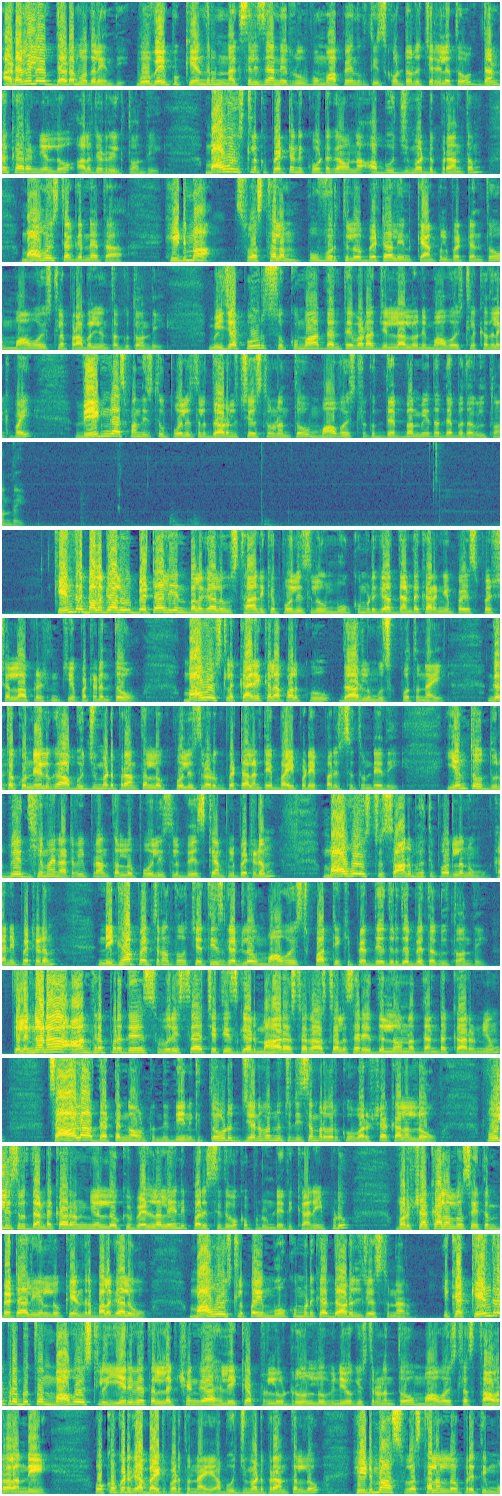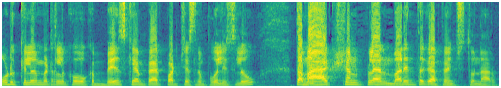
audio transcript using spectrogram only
అడవిలో దడ మొదలైంది. ఓవైపు కేంద్రం నక్సలిజాన్ని రూపు మాపేందుకు తీసుకుంటున్న చర్యలతో దండకారణ్యంలో అలజడి రేగుతోంది. మావోయిస్టులకు పెట్టని కోటగా ఉన్న అబూజిమడ్ ప్రాంతం మావోయిస్ట్ అగ్రనేత హిడ్మా స్వస్థలం పువ్వర్తిలో బెటాలియన్ క్యాంపులు పెట్టడంతో మావోయిస్టుల ప్రాబల్యం తగ్గుతోంది. మిజాపూర్ సుకుమా దంతేవాడ జిల్లాల్లోని మావోయిస్టుల కదలికపై వేగంగా స్పందిస్తూ పోలీసులు దాడులు చేస్తుండటంతో మావోయిస్టులకు దెబ్బ మీద దెబ్బ తగులుతోంది. కేంద్ర బలగాలు బెటాలియన్ బలగాలు స్థానిక పోలీసులు మూకుముడిగా దండకారణ్యంపై స్పెషల్ ఆపరేషన్ చేపట్టడంతో మావోయిస్టుల కార్యకలాపాలకు దారులు మూసుకుపోతున్నాయి. గత కొన్నేళ్ళుగా అబుజ్జుమ్మడి ప్రాంతంలోకి పోలీసులు అడుగుపెట్టాలంటే భయపడే పరిస్థితి ఉండేది. ఎంతో దుర్భేద్యమైన అటవీ ప్రాంతాల్లో పోలీసులు బేస్ క్యాంపులు పెట్టడం మావోయిస్టు సానుభూతి పరులను కనిపెట్టడం నిఘా పెంచడంతో ఛత్తీస్గఢ్లో మావోయిస్టు పార్టీకి పెద్ద ఎదురుదెబ్బే తగులుతోంది. తెలంగాణ ఆంధ్రప్రదేశ్ ఒరిస్సా ఛత్తీస్గఢ్ మహారాష్ట్ర రాష్ట్రాల సరిహద్దుల్లో ఉన్న దండకారుణ్యం చాలా దట్టంగా ఉంటుంది. దీనికి తోడు జనవరి నుంచి డిసెంబర్ వరకు వర్షాకాలంలో పోలీసులు దండకారణ్యంలోకి వెళ్ళలేని పరిస్థితి ఒకప్పుడు ఉండేది. కానీ ఇప్పుడు వర్షాకాలంలో సైతం బెటాలియన్లు కేంద్ర బలగాలు మావోయిస్టులపై మూకుమ్మడిగా దాడులు చేస్తున్నారు. ఇక కేంద్ర ప్రభుత్వం మావోయిస్టులు ఏరివేత లక్ష్యంగా హెలికాప్టర్లు డ్రోన్లు వినియోగిస్తుండటంతో మావోయిస్టుల స్థావరాలన్నీ ఒక్కొక్కటిగా బయటపడుతున్నాయి. అబూజ్మడ్ ప్రాంతంలో హిడ్మా స్వస్థలంలో ప్రతి మూడు కిలోమీటర్లకు ఒక బేస్ క్యాంప్ ఏర్పాటు చేసిన పోలీసులు తమ యాక్షన్ ప్లాన్ మరింతగా పెంచుతున్నారు.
